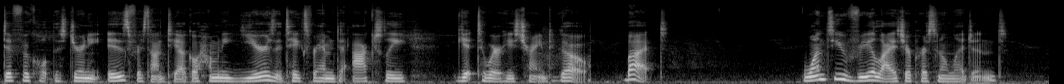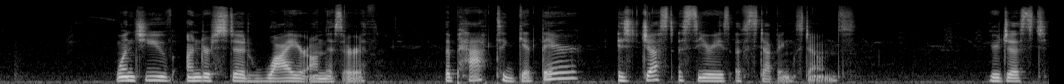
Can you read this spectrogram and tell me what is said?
difficult this journey is for Santiago, how many years it takes for him to actually get to where he's trying to go. But once you've realized your personal legend, once you've understood why you're on this earth, the path to get there is just a series of stepping stones. You're just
